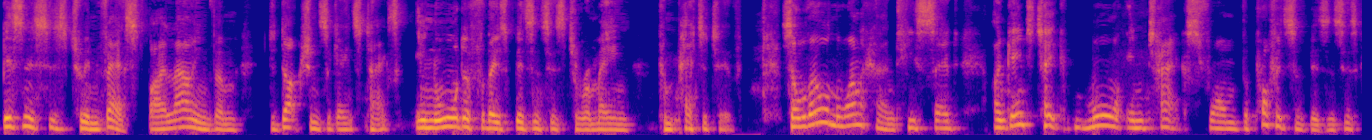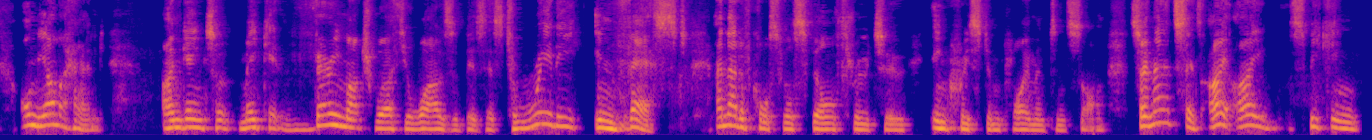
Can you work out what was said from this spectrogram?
businesses to invest by allowing them deductions against tax in order for those businesses to remain competitive. So, although on the one hand he said, I'm going to take more in tax from the profits of businesses, on the other hand, I'm going to make it very much worth your while as a business to really invest. And that, of course, will spill through to increased employment and so on. So, in that sense, I, I speaking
